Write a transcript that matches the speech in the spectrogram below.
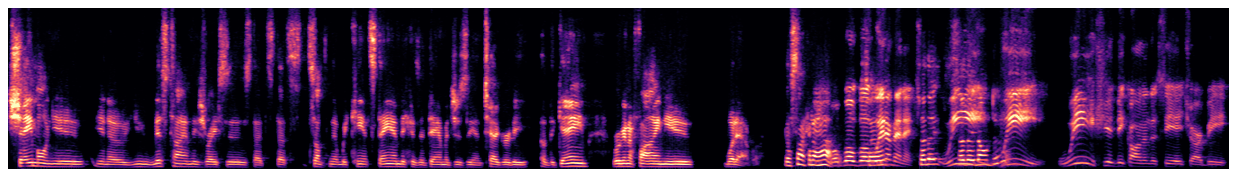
"Shame on you! You know you mistimed these races. That's that's something that we can't stand because it damages the integrity of the game. We're going to fine you, whatever." That's not going to happen. Well, well, well so, wait a minute. So they, we, so they don't do we, it. We should be calling the CHRB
